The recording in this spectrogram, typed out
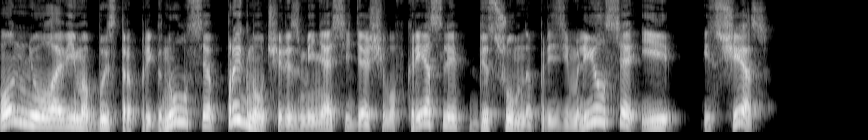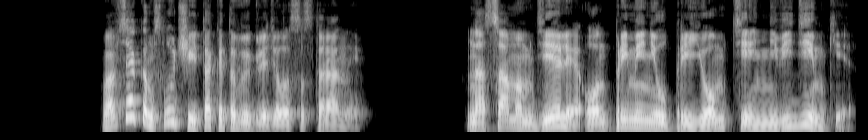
Он неуловимо быстро пригнулся, прыгнул через меня, сидящего в кресле, бесшумно приземлился и исчез. Во всяком случае, так это выглядело со стороны. На самом деле он применил прием тень-невидимки.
